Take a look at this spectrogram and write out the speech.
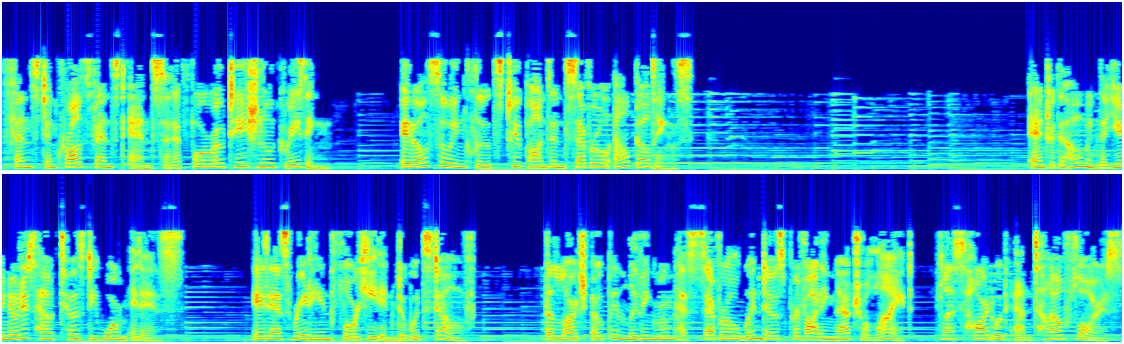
fenced and cross-fenced and set up for rotational grazing. It also includes two ponds and several outbuildings. Enter the home and you notice how toasty warm it is. It has radiant floor heat and a wood stove. The large open living room has several windows providing natural light, plus hardwood and tile floors.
